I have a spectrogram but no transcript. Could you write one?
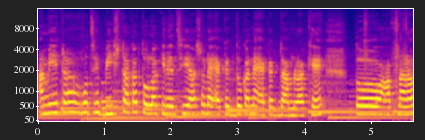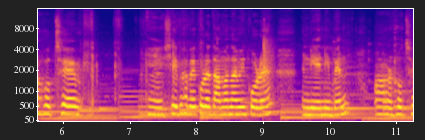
আমি এটা হচ্ছে বিশ টাকা তোলা কিনেছি, আসলে এক এক দোকানে এক এক দাম রাখে। তো আপনারা হচ্ছে সেভাবে করে দামাদামি করে নিয়ে নেবেন। আর হচ্ছে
